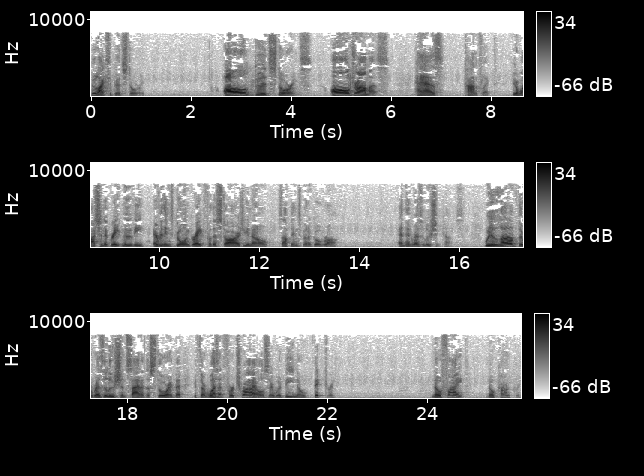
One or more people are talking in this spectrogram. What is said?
Who likes a good story? All good stories, all dramas has conflict. If you're watching a great movie, everything's going great for the stars, you know something's going to go wrong. And then resolution comes. We love the resolution side of the story, but if there wasn't for trials, there would be no victory. No fight, no conquering.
